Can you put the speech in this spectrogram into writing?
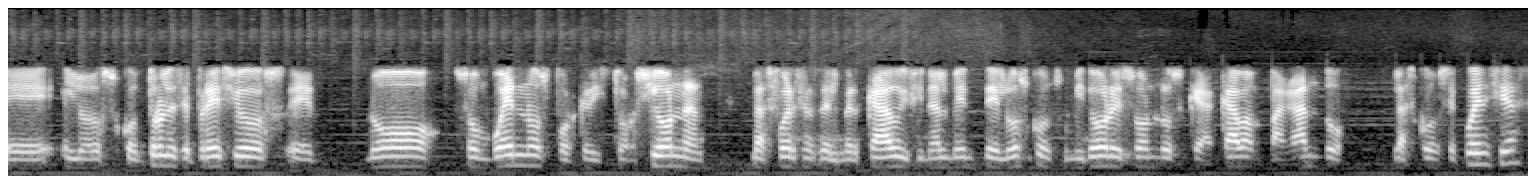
eh, los controles de precios eh, no son buenos porque distorsionan las fuerzas del mercado y finalmente los consumidores son los que acaban pagando las consecuencias.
